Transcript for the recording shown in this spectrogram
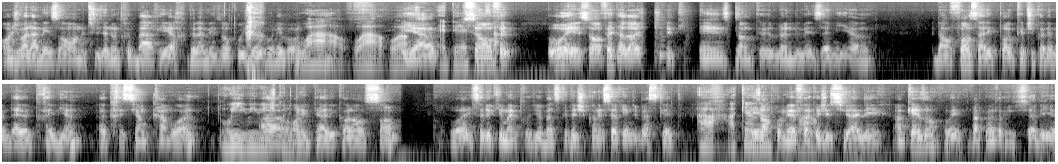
on jouait à la maison, on utilisait notre barrière de la maison pour jouer au volleyball. Waouh, waouh, waouh. Intéressant. En fait, oui, c'est en fait à l'âge de 15 ans que l'un de mes amis euh, d'enfance à l'époque, que tu connais même d'ailleurs très bien, euh, Christian Kamwa. Oui, oui, oui, je euh, connais On était à l'école ensemble. Ouais, c'est lui qui m'a introduit au basket et je connaissais rien du basket. Ah, à 15 ans. Et la première fois que je suis allé, en 15 ans, oui, la première fois que je suis allé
